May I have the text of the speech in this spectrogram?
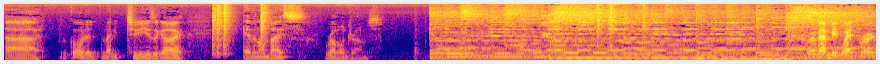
Uh, recorded maybe two years ago. Evan on bass, Rob on drums. We're about midway through.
